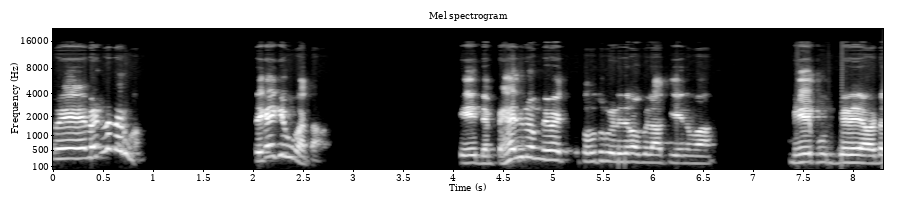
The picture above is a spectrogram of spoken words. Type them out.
මේ වැටලා මැරුණා. ඒකයි කිව්ව කතාව. ඒ දැන් පැහැදිලිවම මේ තොරතුරු එළිදරව් වෙලා තියෙනවා මේ පුද්ගලයාට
